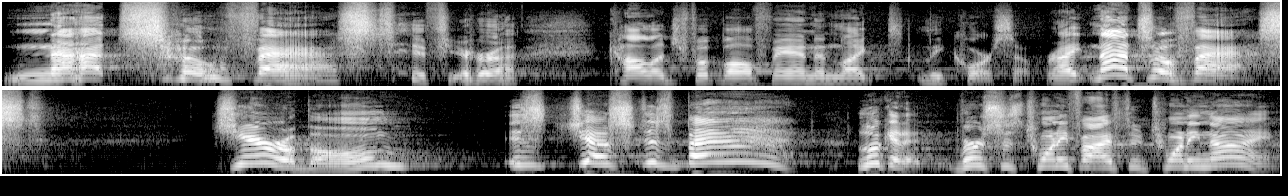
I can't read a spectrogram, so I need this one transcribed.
Not so fast if you're a college football fan and like Lee Corso, right? Not so fast. Jeroboam is just as bad. Look at it, verses 25 through 29.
